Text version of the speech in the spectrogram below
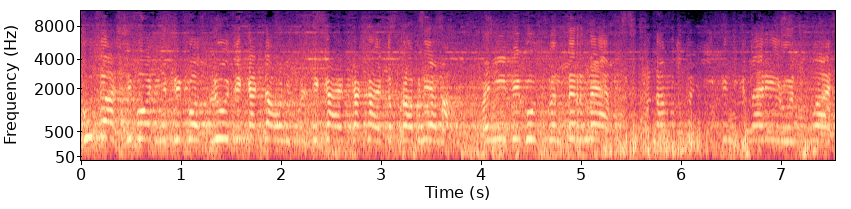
Куда сегодня бегут люди, когда у них возникает какая-то проблема? Они бегут в интернет, потому что их игнорирует власть.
